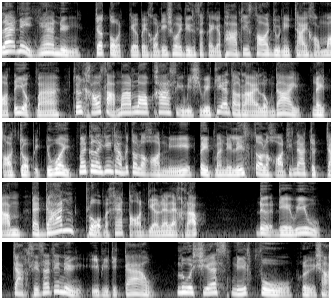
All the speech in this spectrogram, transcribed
และในอีกแง่หนึ่งเจ้าตดยังเป็นคนที่ช่วยดึงศักยภาพที่ซ่อนอยู่ในใจของมอร์ตี้ออกมา จนเขาสามารถลอบฆ่าสิ่งมีชีวิตที่อันตรายลงได้ ในตอนจบอีกด้วย มันก็เลยยิ่งทำให้ตัวละครนี้ ติดมาใน list ตัวละครที่น่าจดจำแต่ดันโผล่มาแค่ตอนเดียวนั่นแหละครับ The Devil จากซีซั่นที่ 1 EP ที่ 9 ลูเซียสนีดฟูลหรือฉา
